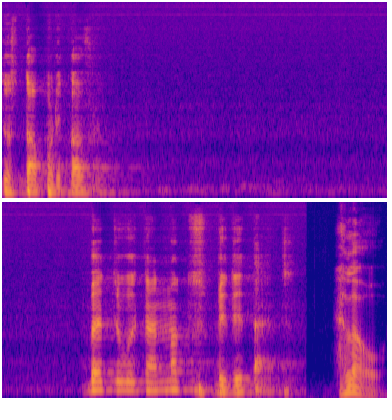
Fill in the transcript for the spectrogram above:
to stop recovery. But we cannot be deterred. Hello.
